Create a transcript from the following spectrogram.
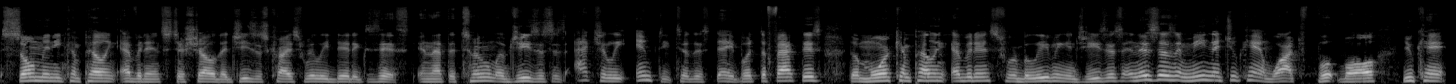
so many compelling evidence to show that Jesus Christ really did exist and that the tomb of Jesus is actually empty to this day. But the fact is, the more compelling evidence for believing in Jesus, and this doesn't mean that you can't watch football, you can't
